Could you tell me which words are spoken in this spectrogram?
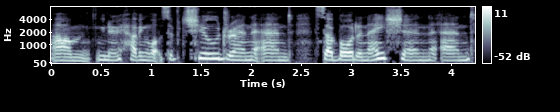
um, you know, having lots of children and subordination and,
